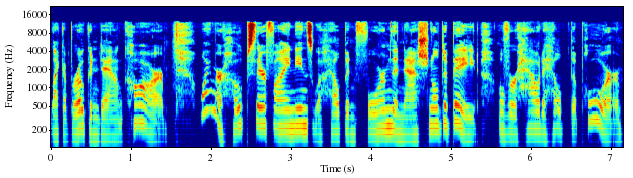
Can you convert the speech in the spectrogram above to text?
like a broken down car. Wimer hopes their findings will help inform the national debate over how to help the poor.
